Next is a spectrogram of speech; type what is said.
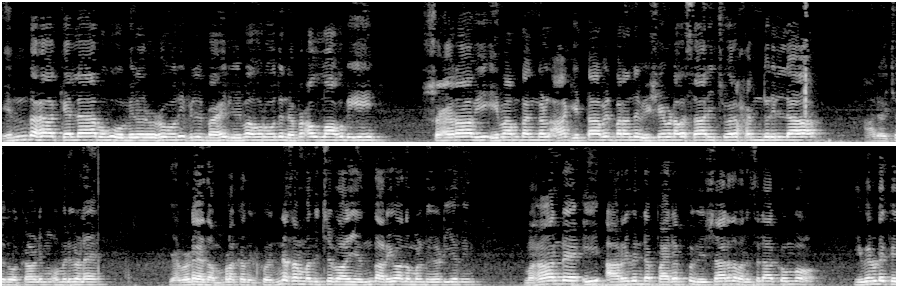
എന്തൊക്കെ ഷെഹറാവി ഇമാം തങ്ങൾ ആ കിതാബിൽ പറഞ്ഞ വിഷയോട് അവസാനിച്ചു. അലഹമില്ല ആലോചിച്ച് നോക്കാണ് മുഹമ്മലുകളെ എവിടെ നമ്മളൊക്കെ നിൽക്കും? എന്നെ സംബന്ധിച്ച് പോയി എന്തറിവാ നമ്മൾ നേടിയത്? മഹാന്റെ ഈ അറിവിന്റെ പരപ്പ് വിശാലത മനസ്സിലാക്കുമ്പോ ഇവരുടെയൊക്കെ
